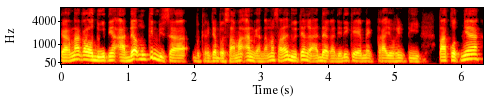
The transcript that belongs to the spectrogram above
Karena kalau duitnya ada mungkin bisa bekerja bersamaan kan tapi masalahnya duitnya nggak ada kan jadi kayak make priority. Takutnya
